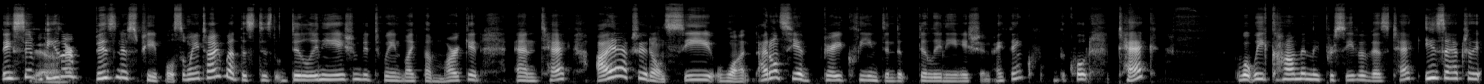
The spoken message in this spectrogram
They sim- yeah. these are business people. So when you talk about this delineation between like the market and tech, I actually don't see one. I don't see a very clean de- delineation. I think the quote tech, what we commonly perceive of as tech, is actually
